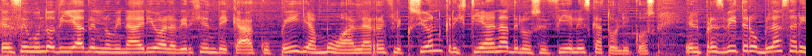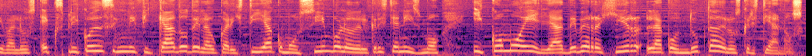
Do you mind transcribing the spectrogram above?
El segundo día del novenario a la Virgen de Caacupé llamó a la reflexión cristiana de los fieles católicos. El presbítero Blas Arévalos explicó el significado de la Eucaristía como símbolo del cristianismo y cómo ella debe regir la conducta de los cristianos.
